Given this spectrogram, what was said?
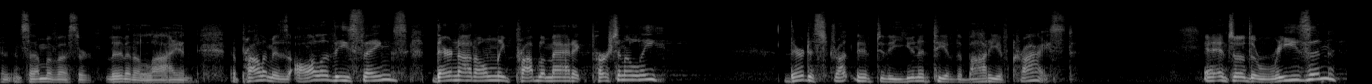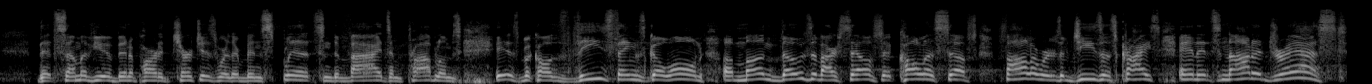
And some of us are living a lie. And the problem is, all of these things, they're not only problematic personally, they're destructive to the unity of the body of Christ. And so the reason that some of you have been a part of churches where there have been splits and divides and problems is because these things go on among those of ourselves that call ourselves followers of Jesus Christ, and it's not addressed.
